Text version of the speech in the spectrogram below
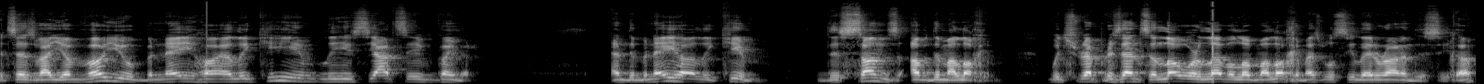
it says Vayavoyu b'nei ha'elikim lihisyatziv goimer. And the b'nei ha'elikim, the sons of the malachim, which represents a lower level of malachim, as we'll see later on in this sikha.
